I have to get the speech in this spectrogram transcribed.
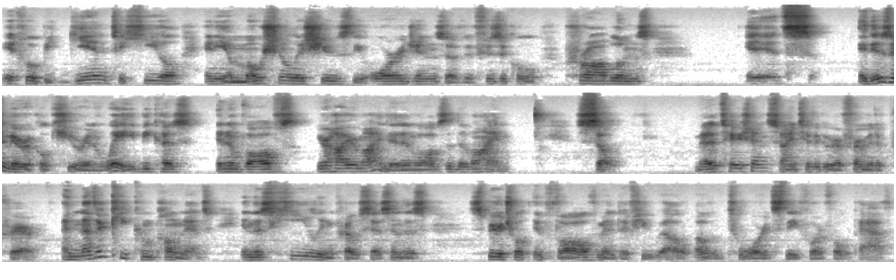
it will begin to heal any emotional issues, the origins of the physical problems. It's it is a miracle cure in a way because it involves your higher mind. It involves the divine. So, meditation, scientific or affirmative prayer. Another key component in this healing process, in this spiritual evolvement, if you will, of, towards the Fourfold Path,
